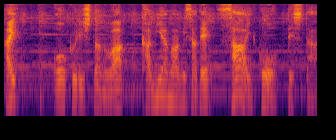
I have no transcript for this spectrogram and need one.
はい。お送りしたのは神山美沙でさあ行こうでした、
